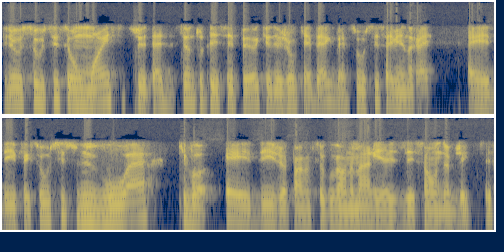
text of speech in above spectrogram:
Puis là aussi, aussi c'est au moins, si tu additionnes toutes les CPA qu'il y a déjà au Québec, ben ça aussi, ça viendrait aider. Fait que ça aussi, c'est une voie qui va aider, je pense, le gouvernement à réaliser son objectif.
